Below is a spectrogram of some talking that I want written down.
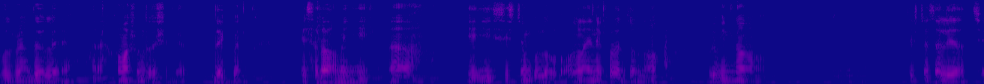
ভুল ভ্রান্তি হলে ক্ষমা সুন্দর দেখবেন। এছাড়াও আমি এই সিস্টেমগুলো অনলাইনে করার জন্য বিভিন্ন চেষ্টা চালিয়ে যাচ্ছি।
